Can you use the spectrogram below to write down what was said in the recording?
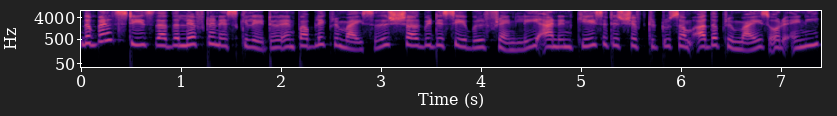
The bill states that the lift and escalator in public premises shall be disabled friendly and in case it is shifted to some other premise or any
